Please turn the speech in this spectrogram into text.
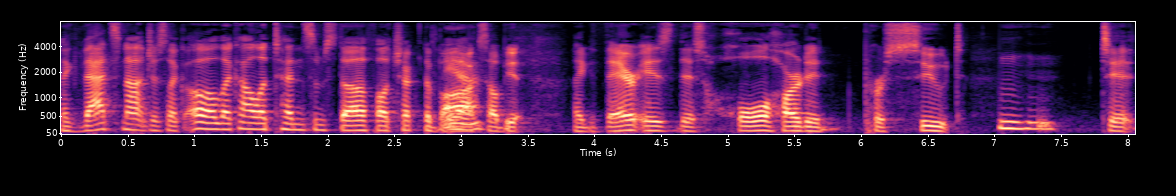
Like that's not just like oh, like I'll attend some stuff, I'll check the box, Yeah. I'll be like there is this wholehearted pursuit to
